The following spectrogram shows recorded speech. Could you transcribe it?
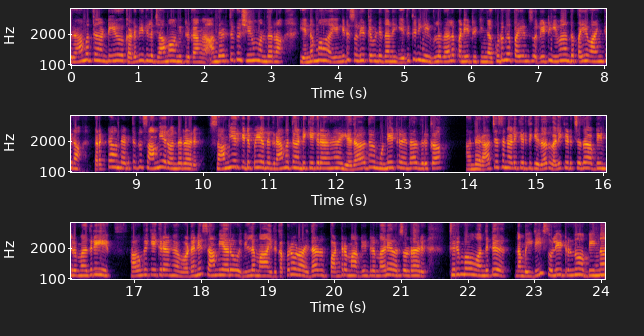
கிராமத்து ஆண்டியோ கடைவீதியில ஜாமான் வாங்கிட்டு இருக்காங்க. அந்த இடத்துக்கு சிவம் வந்துடுறான். என்னம்மா என்கிட்ட சொல்லியிருக்க வேண்டியதானே எதுக்கு நீங்க இவ்வளவு வேலை பண்ணிட்டு இருக்கீங்க? கொடுங்க பையன் சொல்லிட்டு இவன் அந்த பையன் வாங்கிக்கிறான். கரெக்டா அந்த இடத்துக்கு சாமியார் வந்துடுறாரு. சாமியார் கிட்ட போய் அந்த கிராமத்து ஆண்டி கேக்குறாங்க. ஏதாவது முன்னேற்றம் ஏதாவது இருக்கா? அந்த ராட்சசன் அழிக்கிறதுக்கு ஏதாவது வழி கிடைச்சதா அப்படின்ற மாதிரி அவங்க கேக்குறாங்க. உடனே சாமியாரோ இல்லம்மா இதுக்கப்புறம் நான் ஏதாவது பண்றமா அப்படின்ற மாதிரி அவர் சொல்றாரு. திரும்பவும் வந்துட்டு நம்ம இதே சொல்லிட்டு இருந்தோம் அப்படின்னா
